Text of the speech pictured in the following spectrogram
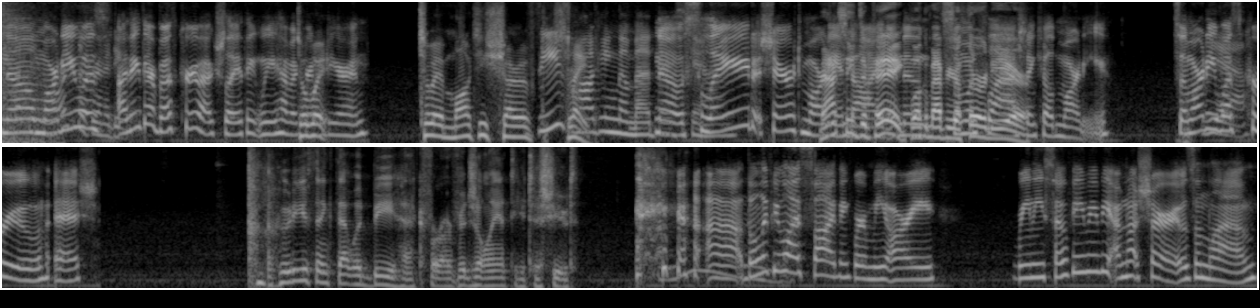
no, they Marty was. grenadier. I think they're both crew. Actually, I think we have a So wait. in. So wait, Marty, Sheriff, He's Slade. hogging the med. No. Slade sheriffed Marty Max and needs a died, pig. Welcome back for your someone third flashed year. and killed Marty. So Marty was crew-ish. Who do you think that would be, Heck, for our vigilante to shoot? uh, the only people I saw, I think, were me, Ari, Reeny, Sophie, maybe? I'm not sure. It was in lab.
